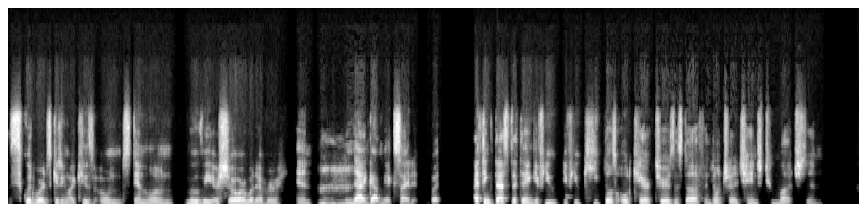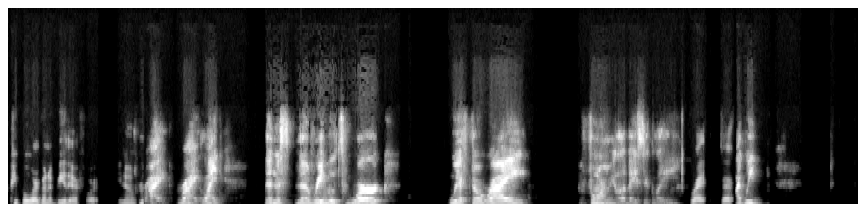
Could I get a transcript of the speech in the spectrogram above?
Squidward's getting like his own standalone movie or show or whatever, and, Mhm. and that got me excited. I think that's the thing. If you if you keep those old characters and stuff and don't try to change too much, then people are gonna be there for it. You know? Right, right. Like the nos- the reboots work with the right formula, basically. Right. Exactly. Like we,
